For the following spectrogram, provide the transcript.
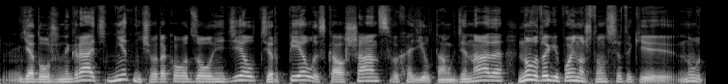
я должен играть. Нет, ничего такого Зола не делал, терпел, искал шанс, выходил там, где надо, но в итоге понял, что он все-таки, ну,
